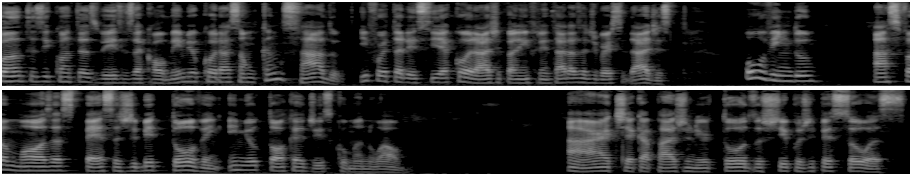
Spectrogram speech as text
Quantas e quantas vezes acalmei meu coração cansado e fortaleci a coragem para enfrentar as adversidades, ouvindo as famosas peças de Beethoven em meu toca-disco manual. A arte é capaz de unir todos os tipos de pessoas.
